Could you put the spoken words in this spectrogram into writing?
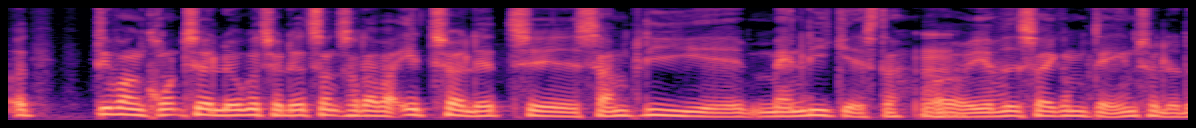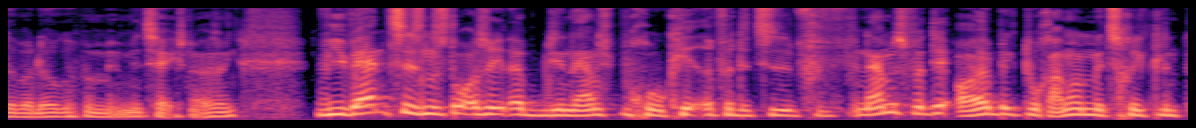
Og det var en grund til at lukke toilet, sådan, så der var et toilet til samtlige øh, mandlige gæster. Mm. Og jeg ved så ikke, om dametoilettet var lukket på mellemetagen også. Ikke? Vi er vant til sådan stort set at blive nærmest provokeret for det tid. For, nærmest for det øjeblik, du rammer matriklen,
